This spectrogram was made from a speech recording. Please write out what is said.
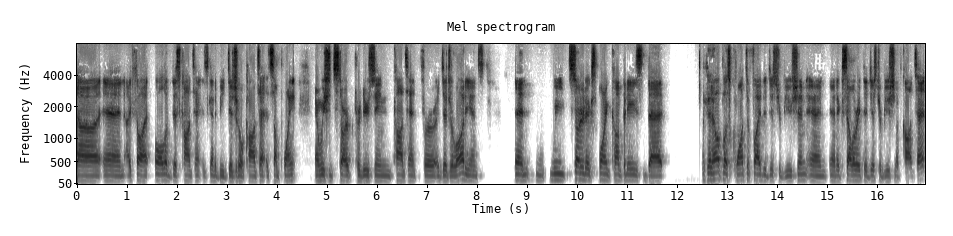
Uh, and I thought all of this content is going to be digital content at some point, and we should start producing content for a digital audience. And we started exploring companies that could help us quantify the distribution and, and accelerate the distribution of content.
